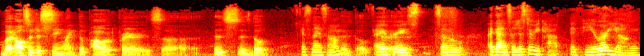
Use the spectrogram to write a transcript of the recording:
But also just seeing like the power of prayer is uh is is dope. It's nice, huh? It's dope. I Yeah. agree. So again, so just to recap, if you are young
